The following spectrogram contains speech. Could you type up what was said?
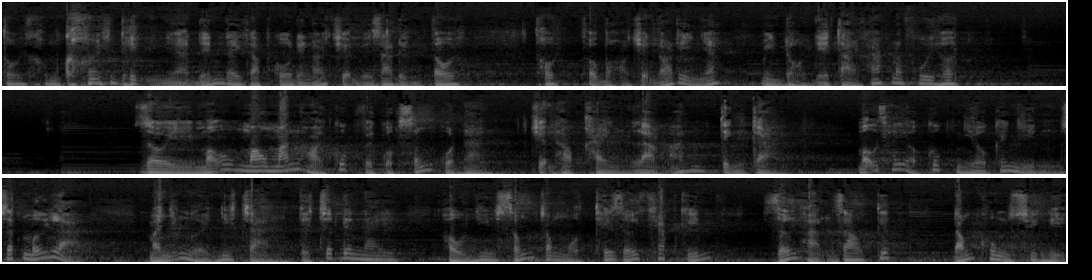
tôi không có ý định à, đến đây gặp cô để nói chuyện về gia đình tôi Thôi, thôi bỏ chuyện đó đi nhé. Mình đổi đề tài khác nó vui hơn. Rồi mẫu mau mắn hỏi Cúc về cuộc sống của nàng. Chuyện học hành, làm ăn, tình cảm. Mẫu thấy ở Cúc nhiều cái nhìn rất mới lạ Mà những người như chàng từ trước đến nay Hầu như sống trong một thế giới khép kín Giới hạn giao tiếp Đóng khung suy nghĩ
